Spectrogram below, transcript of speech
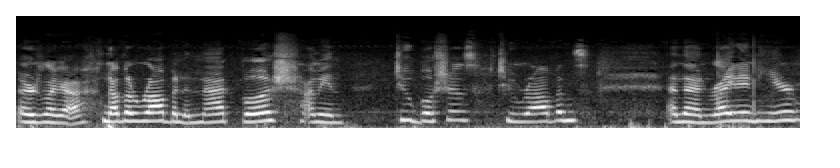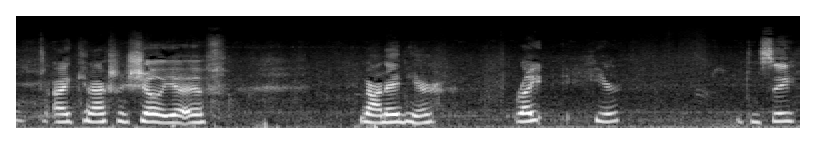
There's like a, another robin in that bush. I mean, two bushes, two robins. And then right in here, I can actually show you if, not in here, right here, you can see.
